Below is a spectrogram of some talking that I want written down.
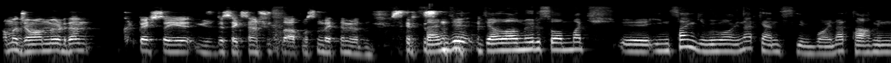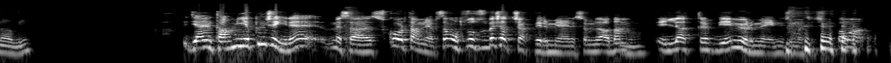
ama Jamal Murray'den 45 sayı %80 şutla atmasını beklemiyordum. Bence Jamal Murray son maç e, insan gibi mi oynar, kendisi gibi mi oynar? Tahminini alayım. Yani tahmin yapınca yine mesela skor tahmin yapsam 30-35 atacak derim yani. Şimdi adam Hı. 50 atacak diyemiyorum ya 50. maça çıkıp ama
